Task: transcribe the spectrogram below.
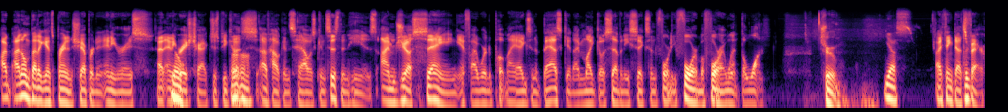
I, I don't bet against Brandon Sheppard in any race at any No. racetrack just because of how cons- how consistent he is. I'm just saying if I were to put my eggs in a basket, I might go 76 and 44 before I went the one. True. Yes, I think that's fair.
